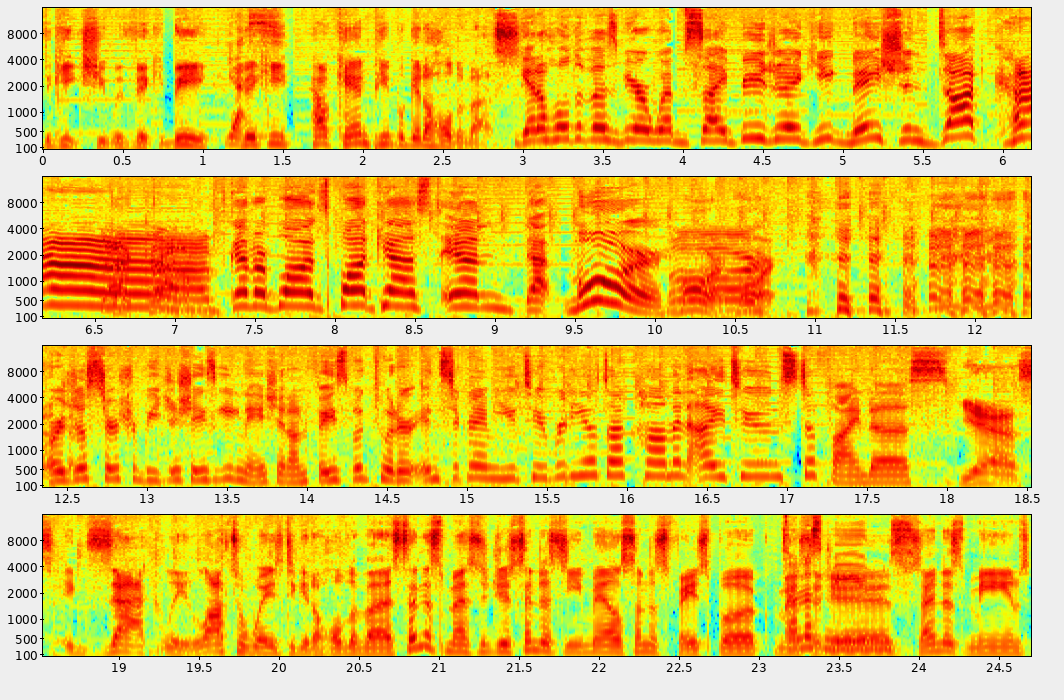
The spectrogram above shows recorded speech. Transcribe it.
the Geek Sheet with Vicky B. Yes. Vicky, how can people get a hold of us? Get a hold of us via our website, bjgeeknation.com. have our blogs, podcast, and that more. More, more. or just search for BJ Shea's Geek Nation on Facebook, Twitter, Instagram, YouTube, radio.com, and iTunes to find us. Yes, exactly. Lots of ways to get a hold of us. Send us messages, send us emails, send us Facebook Send us messages, memes. send us memes.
